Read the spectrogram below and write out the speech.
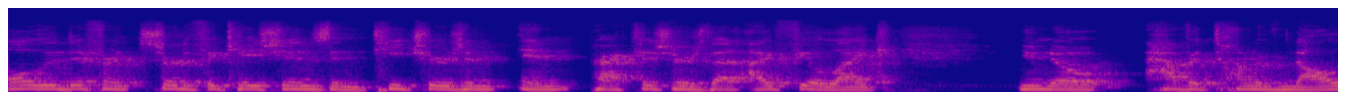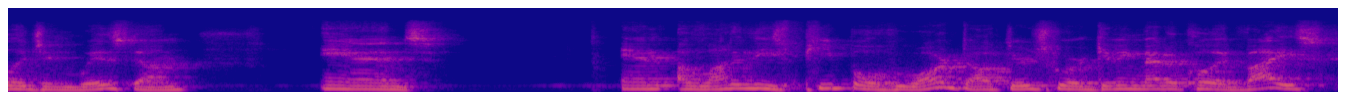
all the different certifications and teachers and, and practitioners that I feel like, you know, have a ton of knowledge and wisdom. And and a lot of these people who are doctors who are giving medical advice,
